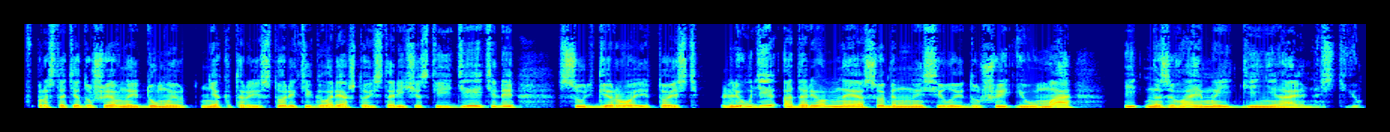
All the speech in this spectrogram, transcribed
в простоте душевной думают некоторые историки, говоря, что исторические деятели – суть герои, то есть люди, одаренные особенной силой души и ума и называемой гениальностью.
